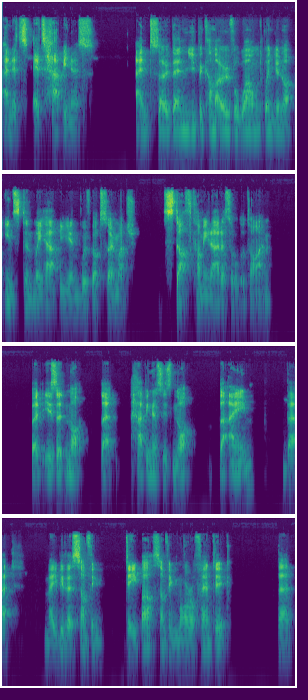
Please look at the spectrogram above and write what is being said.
and it's it's happiness. And so then you become overwhelmed when you're not instantly happy and we've got so much stuff coming at us all the time but is it not that happiness is not the aim that maybe there's something deeper something more authentic that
